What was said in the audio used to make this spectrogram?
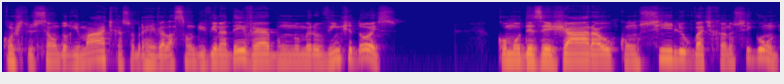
Constituição Dogmática sobre a Revelação Divina Dei Verbum, número 22. Como desejara o Concílio Vaticano II.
